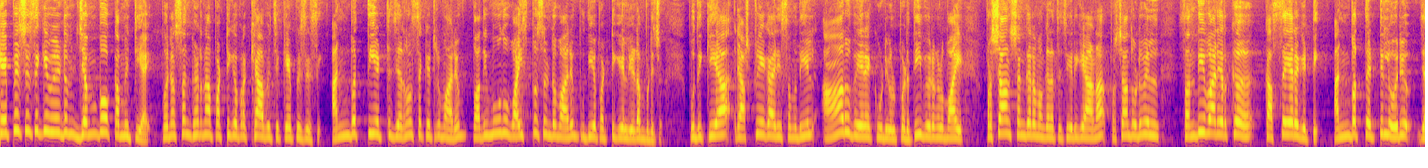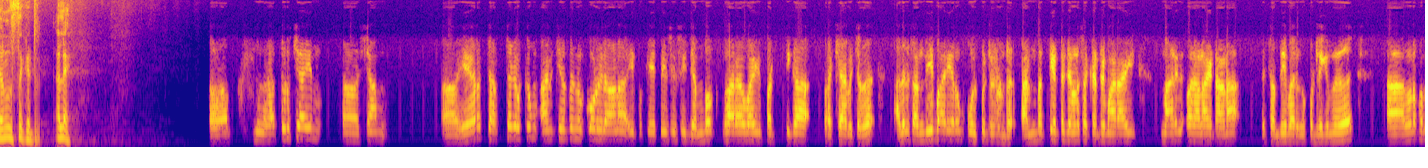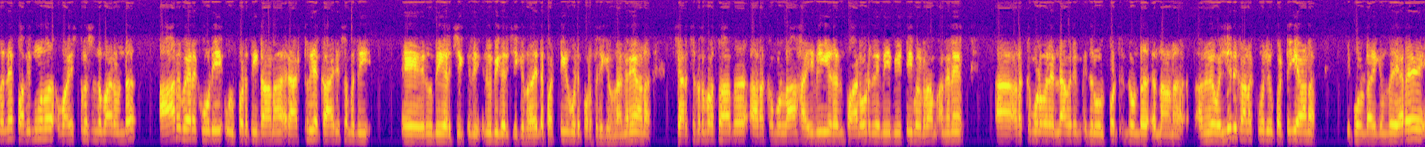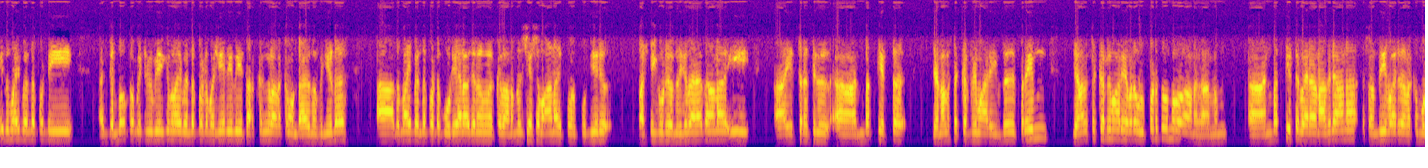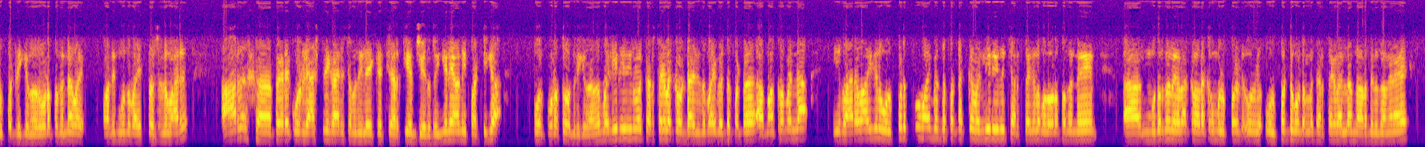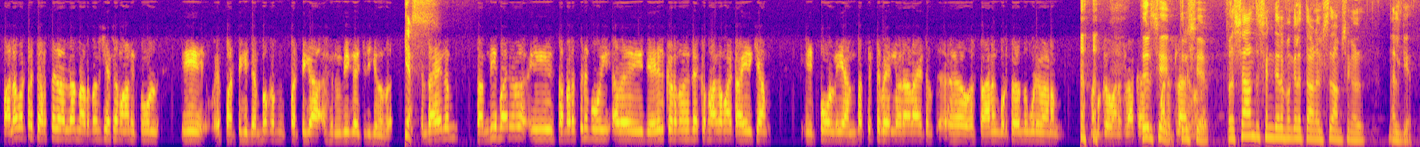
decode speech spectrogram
K P C സിക്ക് വീണ്ടും jumbo കമ്മിറ്റിയായി. പുനഃസംഘടനാ പട്ടിക പ്രഖ്യാപിച്ച് കെ പി സി സി അൻപത്തിയെട്ട് ജനറൽ സെക്രട്ടറിമാരും പതിമൂന്ന് വൈസ് പ്രസിഡന്റുമാരും പുതിയ പട്ടികയിൽ ഇടം പിടിച്ചു. പുതുക്കിയ രാഷ്ട്രീയകാര്യ സമിതിയിൽ ആറു പേരെ കൂടി ഉൾപ്പെടുത്തി വിവരങ്ങളുമായി പ്രശാന്ത് ശങ്കരമംഗലത്ത് ചേരുകയാണ്. പ്രശാന്ത് ഒടുവിൽ സന്ദീപ് വാര്യർക്ക് കസേര കിട്ടി. അൻപത്തെട്ടിൽ ഒരു ജനറൽ സെക്രട്ടറി അല്ലേ? തീർച്ചയായും ശ്യാം ഏറെ ചർച്ചകൾക്കും അനിശ്ചിതത്വങ്ങൾക്കൊടുവിലാണ് ഇപ്പൊ K P C C jumbo ഭാരവാഹി പട്ടിക പ്രഖ്യാപിച്ചത്. അതിൽ സന്ദീപ് വാര്യറും ഉൾപ്പെട്ടിട്ടുണ്ട്. അൻപത്തിയെട്ട് ജനറൽ സെക്രട്ടറിമാരായി മാരിൽ ഒരാളായിട്ടാണ് സന്ദീപ് വാര്യർ ഉൾപ്പെട്ടിരിക്കുന്നത്. അതോടൊപ്പം തന്നെ പതിമൂന്ന് വൈസ് പ്രസിഡന്റുമാരുണ്ട്. ആറ് പേരെ കൂടി ഉൾപ്പെടുത്തിയിട്ടാണ് രാഷ്ട്രീയ കാര്യസമിതി രൂപീകരിച്ച് രൂപീകരിച്ചിരിക്കുന്നത്. അതിന്റെ പട്ടിക കൂടി പുറത്തിരിക്കുന്നത്. അങ്ങനെയാണ് ചലച്ചിത്ര പ്രസാദ് അടക്കമുള്ള ഹൈവി ഈഡൻ പാലോട് രവി ബി ടി ബൽറാം അങ്ങനെ അടക്കമുള്ളവരെല്ലാവരും ഇതിൽ ഉൾപ്പെട്ടിട്ടുണ്ട് എന്നാണ്. അങ്ങനെ വലിയൊരു കണക്ക് ഒരു പട്ടികയാണ് ഇപ്പോൾ ഉണ്ടായിരിക്കുന്നത്. ഏറെ ഇതുമായി ബന്ധപ്പെട്ട് ഈ ജംബോ കമ്മിറ്റി രൂപീകരിക്കുന്നതുമായി ബന്ധപ്പെട്ട് വലിയ രീതിയിൽ തർക്കങ്ങൾ അടക്കം ഉണ്ടായിരുന്നു. പിന്നീട് അതുമായി ബന്ധപ്പെട്ട് കൂടിയാലോചനകളൊക്കെ നടന്ന ശേഷമാണ് ഇപ്പോൾ പുതിയൊരു പട്ടിക കൂടി വന്നിരിക്കുന്നത്. അതിനകത്താണ് ഈ ഇത്തരത്തിൽ അൻപത്തിയെട്ട് ജനറൽ സെക്രട്ടറിമാരെ ഇത് ഇത്രയും ജനറൽ സെക്രട്ടറിമാരെ അവിടെ ഉൾപ്പെടുത്തും എന്നുള്ളതാണ്. കാരണം അൻപത്തിയെട്ട് പേരാണ്. അതിലാണ് സന്ദീപ് വാര്യർ അടക്കം ഉൾപ്പെട്ടിരിക്കുന്നത്. അതോടൊപ്പം തന്നെ പതിമൂന്ന് വൈസ് പ്രസിഡന്റുമാർ ആറ് പേരെ കൂടി രാഷ്ട്രീയകാര്യ സമിതിയിലേക്ക് ചേർക്കുകയും ചെയ്തിട്ടുണ്ട്. ഇങ്ങനെയാണ് ഈ പട്ടിക ഇപ്പോൾ പുറത്തു വന്നിരിക്കുന്നത്. അത് വലിയ രീതിയിലുള്ള ചർച്ചകളൊക്കെ ഉണ്ടായിരുന്നു ഇതുമായി ബന്ധപ്പെട്ട് മാത്രമല്ല ഈ ഭാരവാഹികൾ ഉൾപ്പെടുത്തുന്നതുമായി ബന്ധപ്പെട്ടൊക്കെ വലിയ രീതിയിൽ ചർച്ചകളും അതോടൊപ്പം തന്നെ മുതിർന്ന നേതാക്കളടക്കം ഉൾപ്പെട്ട് ഉൾപ്പെട്ടുകൊണ്ടുള്ള ചർച്ചകളെല്ലാം നടന്നിരുന്നു. അങ്ങനെ പലവട്ട ചർച്ചകളെല്ലാം നടന്നതിന് ശേഷമാണ് ഇപ്പോൾ ഈ പട്ടിക ജംബോ പട്ടിക രൂപീകരിച്ചിരിക്കുന്നത്. എന്തായാലും സന്ദീപ് വാര്യർ ഈ സമരത്തിന് പോയി അത് ഈ ജയിലിൽ കിടന്നതിന്റെ ഒക്കെ ഭാഗമായിട്ടായിരിക്കാം ഇപ്പോൾ ഈ അൻപത്തെട്ട് പേരിൽ ഒരാളായിട്ട് സ്ഥാനം കൊടുത്തതെന്നും കൂടി വേണം നമുക്ക് മനസ്സിലാക്കാൻ തീർച്ചയായും. പ്രശാന്ത് ശങ്കരമംഗലത്താണ് വിശദാംശങ്ങൾ നൽകിയത്.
